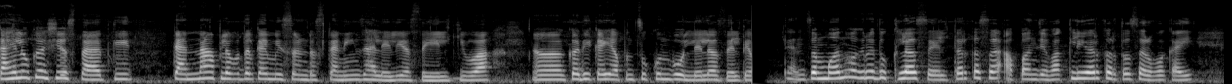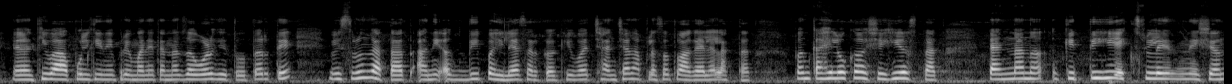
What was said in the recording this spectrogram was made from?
काही लोक अशी असतात की त्यांना आपल्याबद्दल काही मिसअंडरस्टँडिंग झालेली असेल किंवा कधी काही आपण चुकून बोललेलं असेल तेव्हा त्यांचं मन वगैरे दुखलं असेल तर कसं आपण जेव्हा क्लिअर करतो सर्व काही किंवा आपुलकीने प्रेमाने त्यांना जवळ घेतो तर ते विसरून जातात आणि अगदी पहिल्यासारखं किंवा छान छान आपल्यासोबत वागायला लागतात. पण काही लोक असेही असतात त्यांना न कितीही एक्सप्लेनेशन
